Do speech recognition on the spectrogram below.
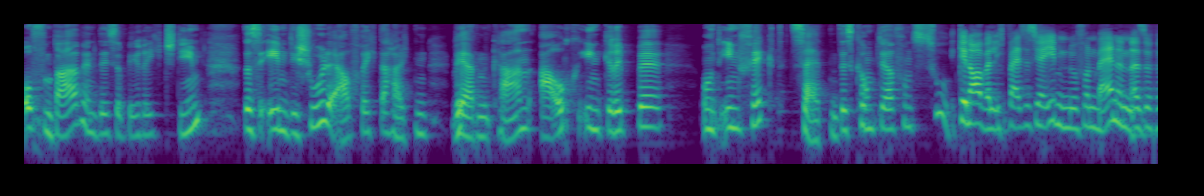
offenbar, wenn dieser Bericht stimmt, dass eben die Schule aufrechterhalten werden kann, auch in Grippe, und Infektzeiten. Das kommt ja auf uns zu. Genau, weil ich weiß es ja eben nur von meinen. Also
